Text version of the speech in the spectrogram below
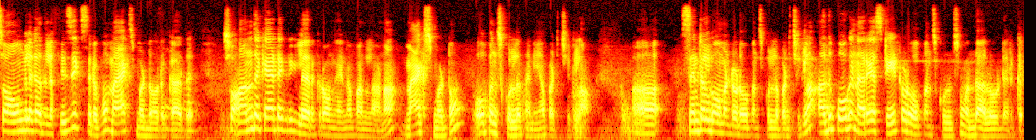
ஸோ அவங்களுக்கு அதில் ஃபிசிக்ஸ் இருக்கும் மேக்ஸ் மட்டும் இருக்காது. ஸோ அந்த கேட்டகரியில் இருக்கிறவங்க என்ன பண்ணலாம்னா மேக்ஸ் மட்டும் ஓப்பன் ஸ்கூல்ல தனியாக படிச்சுக்கலாம். சென்ட்ரல் கவர்மெண்டோட ஓப்பன் ஸ்கூலில் படிச்சுக்கலாம். அது போக நிறைய ஸ்டேட்டோட ஓப்பன் ஸ்கூல்ஸும் வந்து அலோடு இருக்கு.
